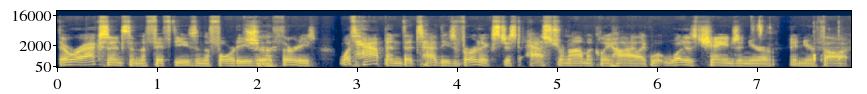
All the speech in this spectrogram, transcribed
There were accidents in the 50s and the 40s Sure. and the 30s. What's happened that's had these verdicts just astronomically high? Like, what, what has changed in your in your thought?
